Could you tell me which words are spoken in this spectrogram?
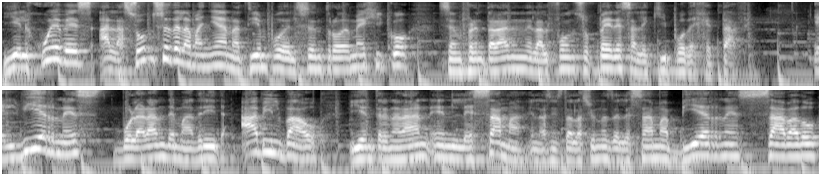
y el jueves a las 11 de la mañana, tiempo del centro de México, se enfrentarán en el Alfonso Pérez al equipo de Getafe. El viernes volarán de Madrid a Bilbao y entrenarán en Lezama, en las instalaciones de Lezama, viernes, sábado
